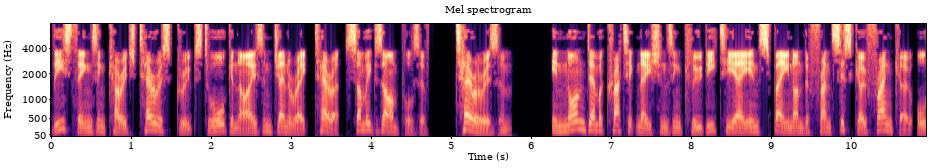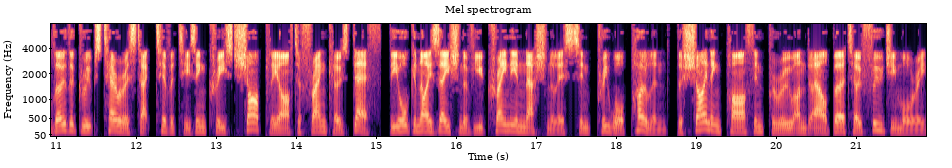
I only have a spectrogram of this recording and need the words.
these things encourage terrorist groups to organize and generate terror. Some examples of terrorism in non-democratic nations include ETA in Spain under Francisco Franco although the group's terrorist activities increased sharply after Franco's death, the organization of Ukrainian nationalists in pre-war Poland, the Shining Path in Peru under Alberto Fujimori,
